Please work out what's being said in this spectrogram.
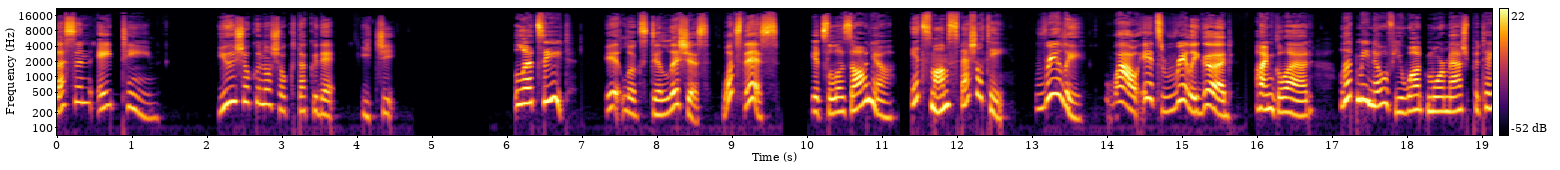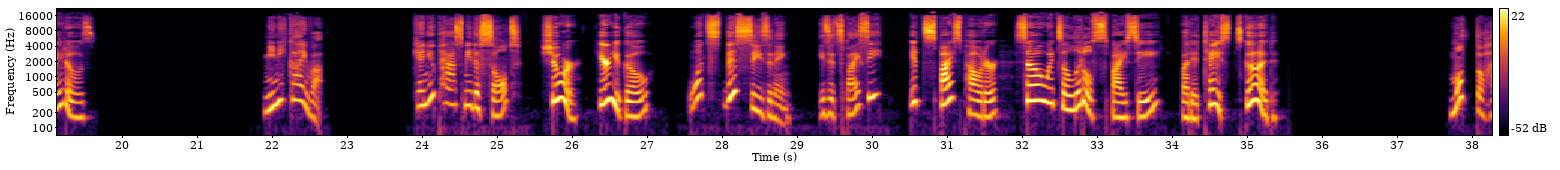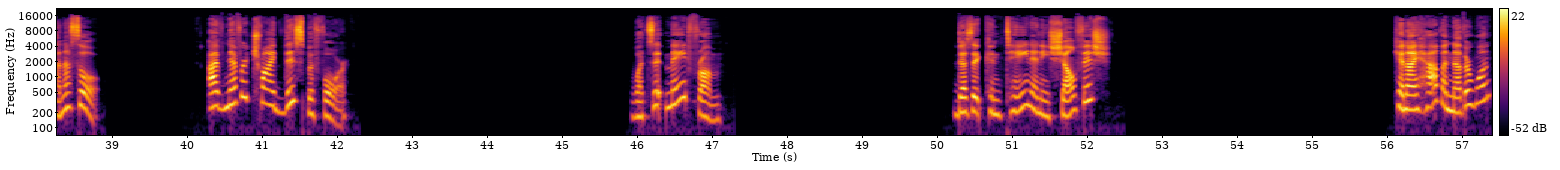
Lesson 18夕食の食卓で1 Let's eat. It looks delicious. What's this? It's lasagna. It's Mom's specialty. Really? Wow, it's really good. I'm glad. Let me know if you want more mashed potatoes. ミニ会話 Can you pass me the salt? Sure, here you go. What's this seasoning? Is it spicy? It's spice powder, so it's a little spicy, but it tastes good. もっと話そう。I've never tried this before. What's it made from? Does it contain any shellfish? Can I have another one?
